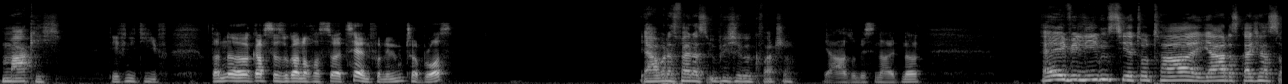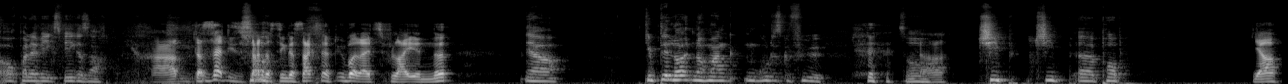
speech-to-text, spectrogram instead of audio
Mag ich. Definitiv. Dann äh, gab es ja sogar noch was zu erzählen von den Lucha Bros. Ja, aber das war ja das übliche Gequatsche. Ja, so ein bisschen halt, ne? Hey, wir lieben es hier total. Ja, das gleiche hast du auch bei der WXW gesagt. Ja, das ist halt dieses Standardsding, das sagst du halt überall als Fly-In, ne? Ja. Gib den Leuten nochmal ein, ein gutes Gefühl. So. Ja. Cheap, cheap äh, Pop. Ja,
